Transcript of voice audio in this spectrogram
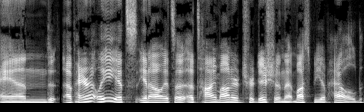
And apparently, it's you know it's a, a time honored tradition that must be upheld,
